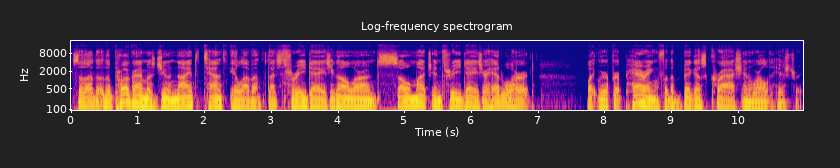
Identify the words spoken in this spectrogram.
So the, the program is June 9th, 10th, 11th. That's three days. You're going to learn so much in three days. Your head will hurt. But we're preparing for the biggest crash in world history.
